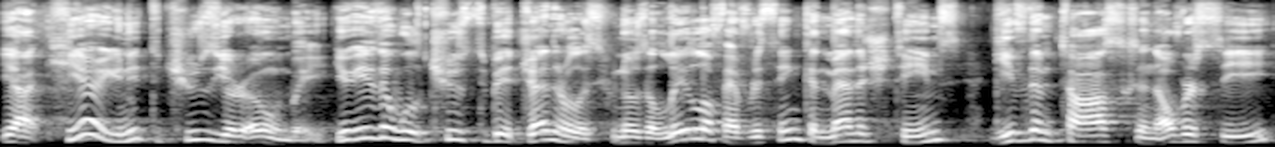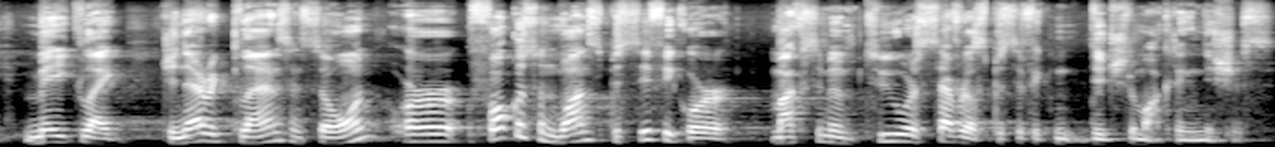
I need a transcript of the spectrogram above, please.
Yeah, here you need to choose your own way. You either will choose to be a generalist who knows a little of everything, can manage teams, give them tasks and oversee, make like generic plans and so on, or focus on one specific or maximum two or several specific digital marketing niches.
